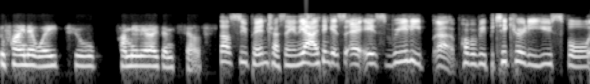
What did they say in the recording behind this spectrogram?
to find a way to familiarize themselves. That's super interesting. Yeah, I think it's it's really uh, probably particularly useful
